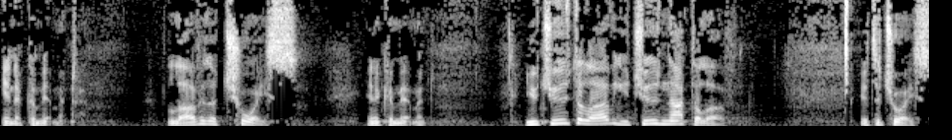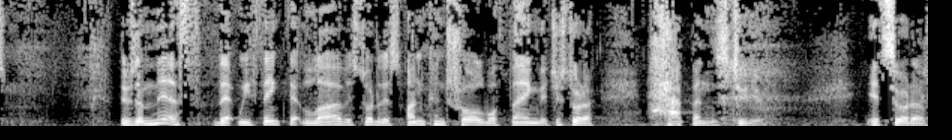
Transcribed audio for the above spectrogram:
in a commitment. Love is a choice in a commitment. You choose to love, you choose not to love. It's a choice. There's a myth that we think that love is sort of this uncontrollable thing that just sort of happens to you. It's sort of,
